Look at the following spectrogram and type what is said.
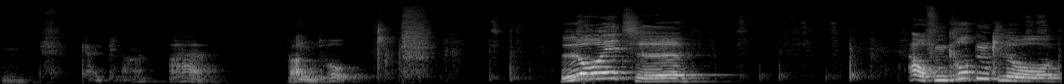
Hm, Kein Plan. Ah. Leute! Auf dem Gruppenklo!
